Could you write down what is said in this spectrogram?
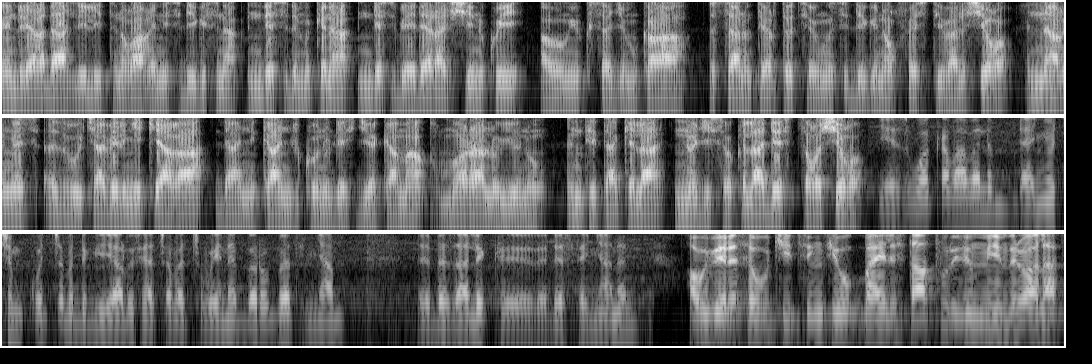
ሜንድሪያቅዳ ሊሊት ነው አቂኒስ ዲግስና እንዴስ ድምክና ሞራሎ ዩኑ እንቲ ታኬላ ኖጂ ሶክላ ደስ ተቆሽቆ የህዝቡ አቀባበልም ዳኞችም ቁጭ ብድግ እያሉ ሲያጨበጭቡ የነበሩበት እኛም በዛ ልክ ደስተኛ ነን። አዊ ብሔረሰብ ውቺት ሲንሲው ባይል ስታ ቱሪዝም ሜምሪው ኃላፊ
